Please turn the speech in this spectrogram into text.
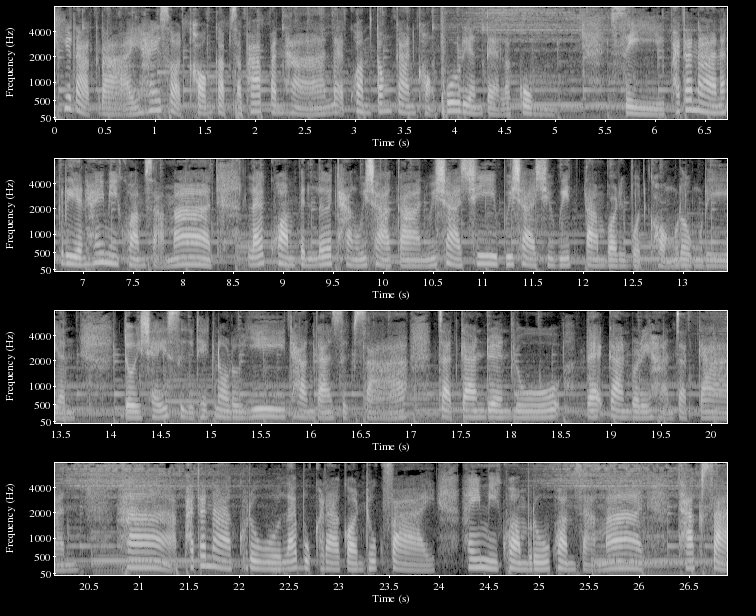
ที่หลากหลายให้สอดคล้องกับสภาพปัญหา และความต้องการของผู้เรียนแต่ละกลุ่ม 4. พัฒนานักเรียนให้มีความสามารถ และความเป็นเลิศทางวิชาการ วิชาชีพ วิชาชีวิตตามบริบทของโรงเรียน โดยใช้สื่อเทคโนโลยีทางการศึกษา จัดการเรียนรู้ และการบริหารจัดการ 5. พัฒนาครูและบุคลากรทุกฝ่าย ให้มีความรู้ความสามารถ ทักษะ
